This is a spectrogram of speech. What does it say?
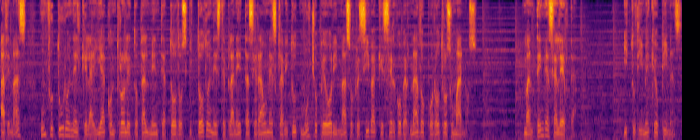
Además, un futuro en el que la IA controle totalmente a todos y todo en este planeta será una esclavitud mucho peor y más opresiva que ser gobernado por otros humanos. Manténgase alerta. ¿Y tú dime qué opinas?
